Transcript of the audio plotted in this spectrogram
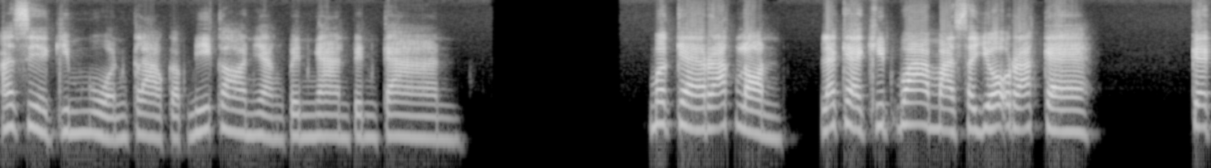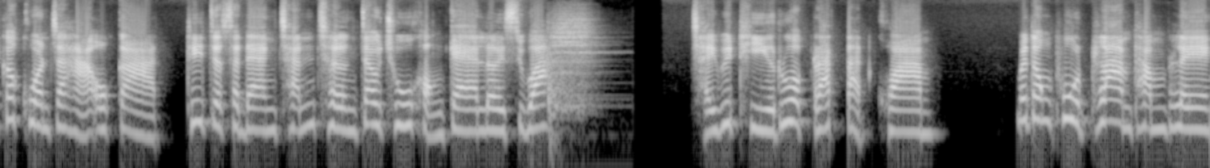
อาเสียกิมหงวนกล่าวกับนิกรอย่างเป็นงานเป็นการ เมื่อแกรักหล่อน และแกคิดว่ามาสโยะรักแก แกก็ควรจะหาโอกาสที่จะแสดงชั้นเชิงเจ้าชู้ของแกเลยสิวะ ใช้วิธีรวบรัดตัดความ ไม่ต้องพูดพล่ามทำเพลง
